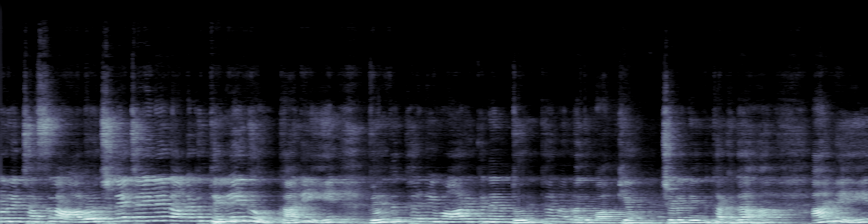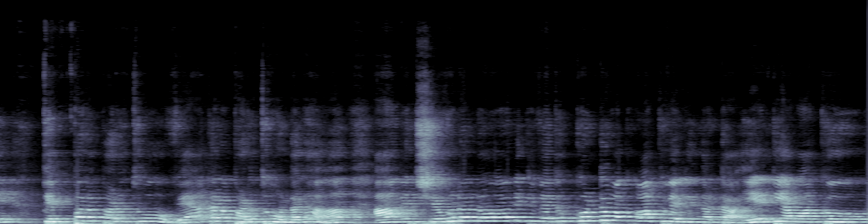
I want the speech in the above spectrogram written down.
గురించి అసలు ఆలోచనే చేయలేదు. ఆమెకు తెలియదు. కానీ వెనుకని వారికి నేను దొరికానన్నది వాక్యం. చూడండి ఎందుకనగా ఆమె తెప్పల పడుతూ వేదన పడుతూ ఉండగా ఆమె చెవులలోనికి వెతుక్కుంటూ ఒక వాక్కు వెళ్ళిందంట. ఏంటి ఆ వాక్కు?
